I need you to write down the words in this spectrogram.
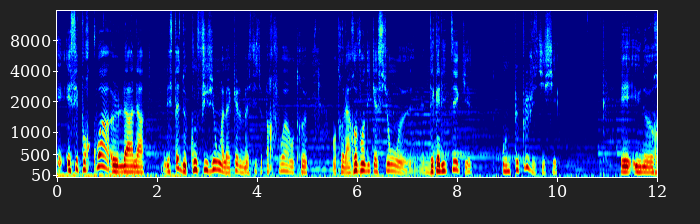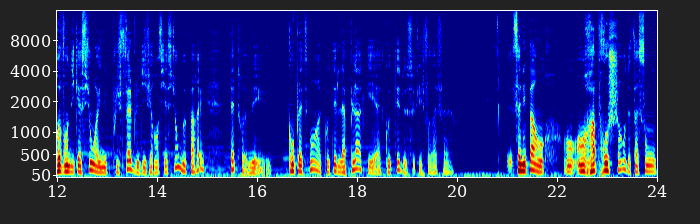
Et, c'est pourquoi la, l'espèce de confusion à laquelle on assiste parfois entre, entre la revendication d'égalité qui est on ne peut plus justifier. Et une revendication à une plus faible différenciation me paraît être mais complètement à côté de la plaque et à côté de ce qu'il faudrait faire. Ça n'est pas en, en, rapprochant de façon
